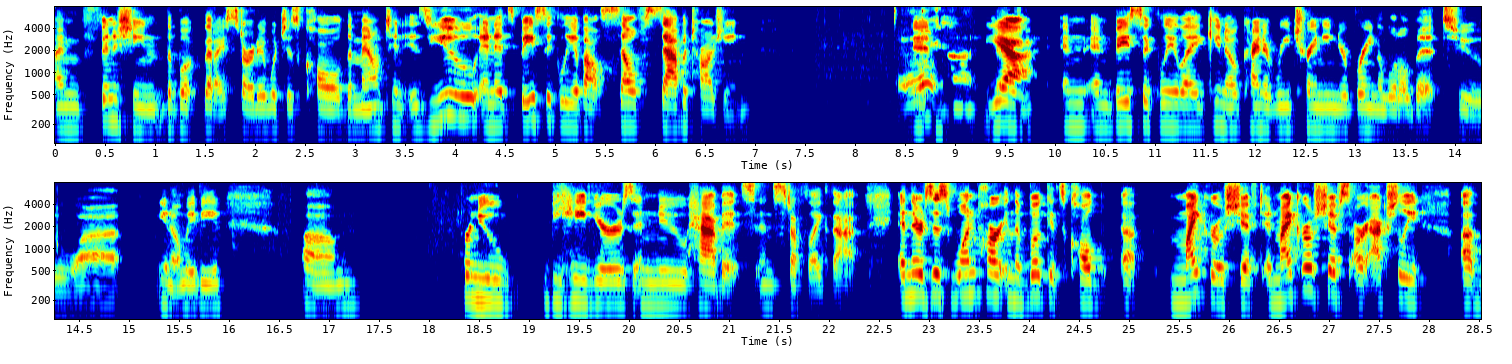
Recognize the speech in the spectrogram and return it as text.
I'm finishing the book that I started, which is called The Mountain Is You. And it's basically about self sabotaging. Oh, And, uh, yeah. And, and basically, like, you know, kind of retraining your brain a little bit to, uh, you know, maybe um, for new behaviors and new habits and stuff like that. And there's this one part in the book, it's called uh, micro shift. And micro shifts are actually uh,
